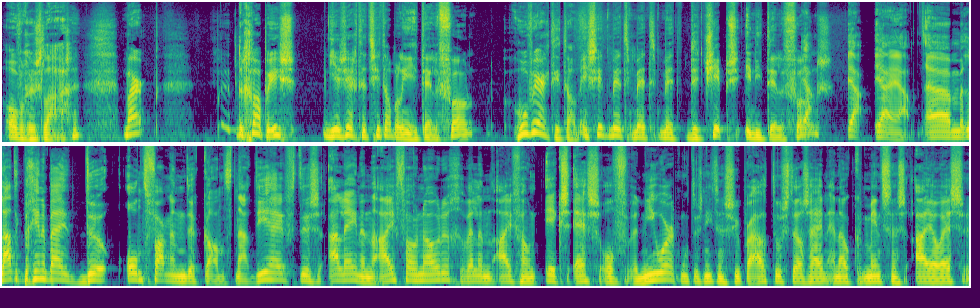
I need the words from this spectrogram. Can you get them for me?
overgeslagen. Maar de grap is. Je zegt het zit allemaal in je telefoon. Hoe werkt dit dan? Is dit met, met, met de chips in die telefoons? Ja, ja, ja. Ehm, laat ik beginnen bij de ontvangende kant. Nou, die heeft dus alleen een iPhone nodig. Wel een iPhone XS of nieuwer. Het moet dus niet een super oud toestel zijn. En ook minstens iOS 16.4.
